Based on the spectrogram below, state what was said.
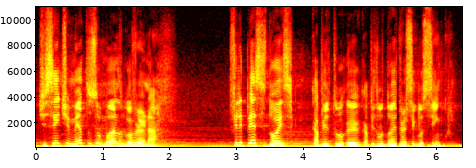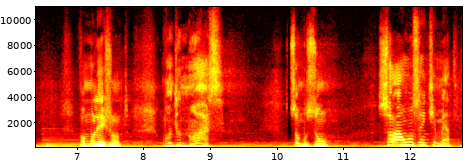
de sentimentos humanos governar. Filipenses 2, capítulo, eh, capítulo 2, versículo 5. Vamos ler junto. Quando nós somos um, só há um sentimento.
